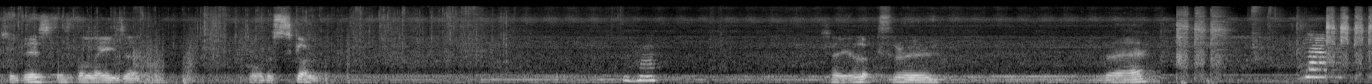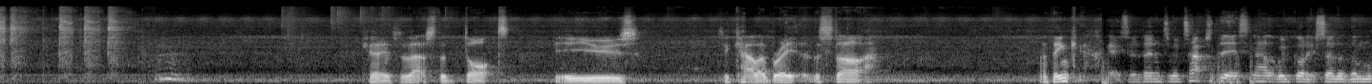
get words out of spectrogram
So this is the laser or the scope. Mhm. So you look through there. Okay, so that's the dot that you use to calibrate at the start. I think. Okay, so then to attach this, now that we've got it so that the,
